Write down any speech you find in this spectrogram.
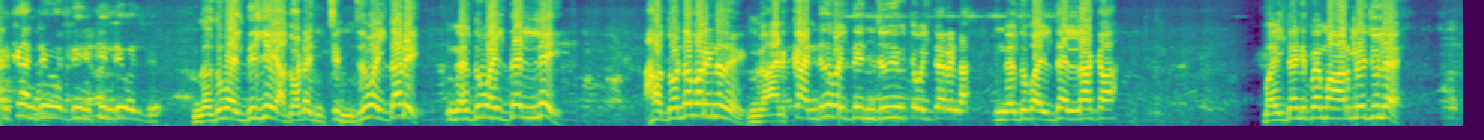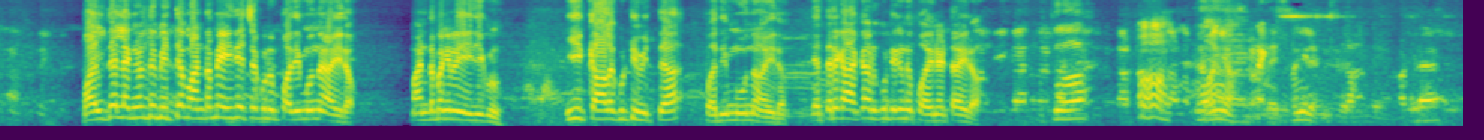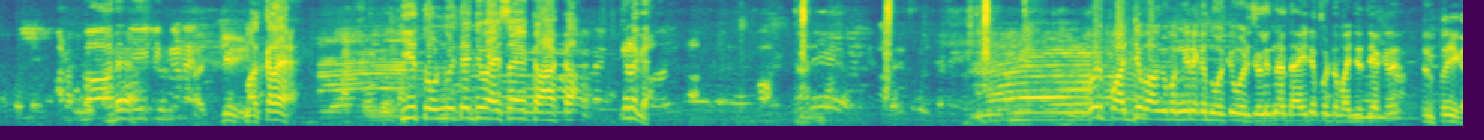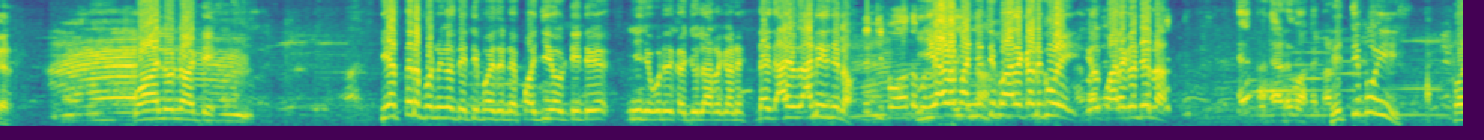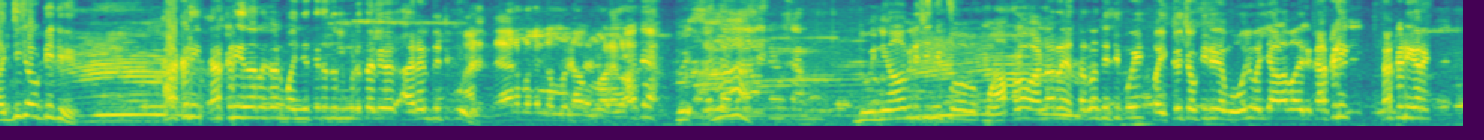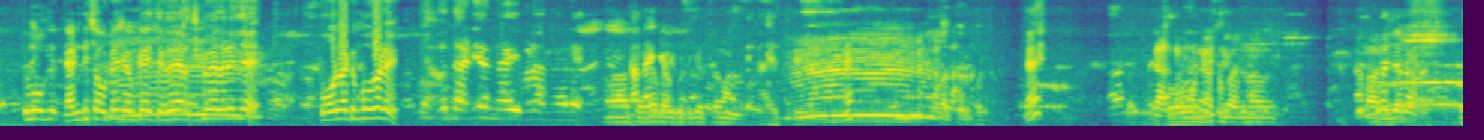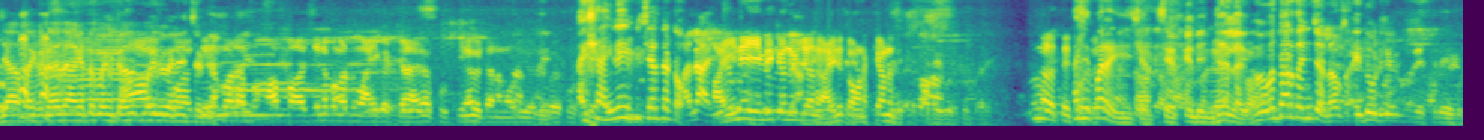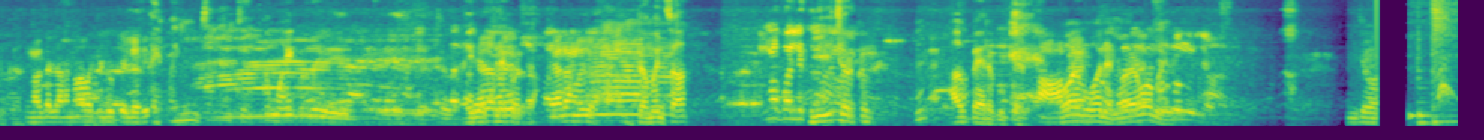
എനിക്ക് എന്റെ വലുത് എനിക്ക് എന്റെ വലുത്. നിങ്ങളത് വലുതില്ലേ? അതുകൊണ്ട് ഇഞ്ചത് വലുതാണേ. നിങ്ങളത് വലുതല്ലേ? അതുകൊണ്ടാ പറയുന്നത്. എനിക്ക് എന്റെ വലുത് ഇഞ്ചത് വലുതറിയണ്ട നിങ്ങളത് വലുതല്ലാക്ക. വലുതാണ് ഇപ്പൊ മാറില്ല വെച്ചൂലേ വലുതല്ല നിങ്ങളത് വിറ്റ മണ്ടമ എഴുതി വെച്ചക്കൂടും പതിമൂന്നായിരം. മണ്ടമ ഇങ്ങനെ എഴുതിക്കണു ഈ കാളക്കുട്ടി വിറ്റ പതിമൂന്നായിരം. എത്ര കാക്കാണ് കുട്ടികൾ പതിനെട്ടായിരം. മക്കളെ ഈ തൊണ്ണൂറ്റഞ്ച് വയസ്സായ കാക്ക കിടക്ക ഒരു പജ്ജ് വാങ്ങുമ്പോ ഇങ്ങനെയൊക്കെ നോക്കി മേടിച്ചോളൂ. ഇന്ന് ധൈര്യപ്പെട്ട് പജ്ജത്തേക്ക് നിർപ്പതിക്കാറ് വാലുണ്ടാട്ടി എത്ര പെണ്ണുങ്ങൾ തെറ്റിപ്പോയതുണ്ട്? പജ്ജി ഒട്ടിട്ട് ഇഞ്ഞു കൊണ്ട് കജൂലാറക്കാണ്ട് അടിയിരുന്നല്ലോ ഇയാളെ മഞ്ഞത്തി പാലക്കാട് പോയി. ഇയാൾ പാലക്കാട്ടേരാ തെറ്റിപ്പോയി പജ്ജി ചവിട്ടിട്ട് കറക്കടി കറക്കടി എന്ന് പറഞ്ഞാൽ ആരും തെറ്റിപ്പോയി. ദുനിയാവിൽ ചിഞ്ഞി മാപ്പിള വേണ്ടാറ് എത്ര തെറ്റിപ്പോയി. പൈക്കൽ ചവിട്ടിട്ട് ഓര് വലിയ ആളാവാതിരി കറക്കടി കറക്കടി കയറി. ഇത് നോക്ക് രണ്ട് ചവിട്ട ചവിട്ടാ ചെറിയ ഇറച്ചിക്ക് വേദനയില്ലേ? പോണായിട്ട് പോവാണ്. തടി അകത്തെ പോയി കുട്ടീനെ കിട്ടാൻ അതിനെ അതിനെ ഏൽപ്പിക്കൊന്നുമില്ല. അതിന് ഇഞ്ചല്ല. യഥാർത്ഥ ഇഞ്ചല്ല. ഇത് കൊടുക്കുക? ഈ ചെറുക്കൻ. അത് പേരക്കുട്ടിയാണ് ഓ മോനല്ല? ഓ മോൻ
